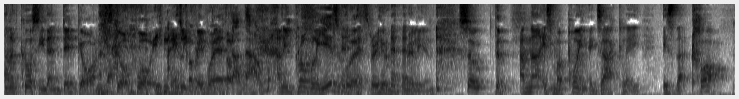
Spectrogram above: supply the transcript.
And of course, he then did go on and Yeah. score forty, nearly fifty worth that goals, now. and he probably is worth three hundred million. So, the, and that is my point exactly: is that Klopp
